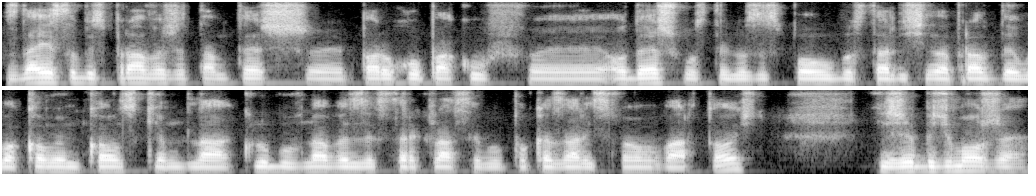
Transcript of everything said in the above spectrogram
Zdaję sobie sprawę, że tam też e, paru chłopaków e, odeszło z tego zespołu, bo stali się naprawdę łakomym kąskiem dla klubów nawet z ekstraklasy, bo pokazali swoją wartość i że być może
